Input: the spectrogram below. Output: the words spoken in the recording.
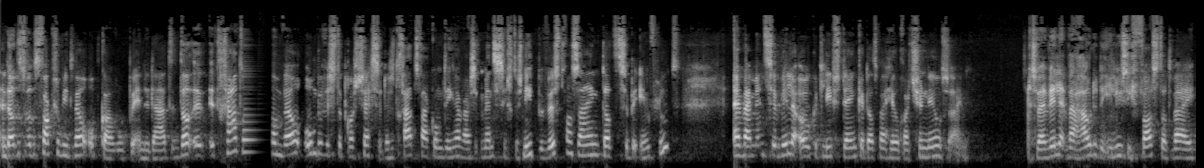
En dat is wat het vakgebied wel op kan roepen, inderdaad. Dat, het gaat om wel onbewuste processen. Dus het gaat vaak om dingen waar mensen zich dus niet bewust van zijn dat ze beïnvloedt. En wij mensen willen ook het liefst denken dat wij heel rationeel zijn. Dus wij, willen, wij houden de illusie vast dat wij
